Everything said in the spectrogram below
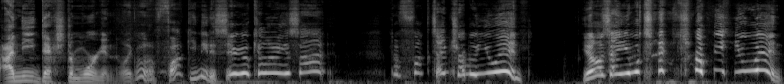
I need Dexter Morgan. Like, what the fuck? You need a serial killer on your side? The fuck type trouble you in? You know what I'm saying? What type trouble you in?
